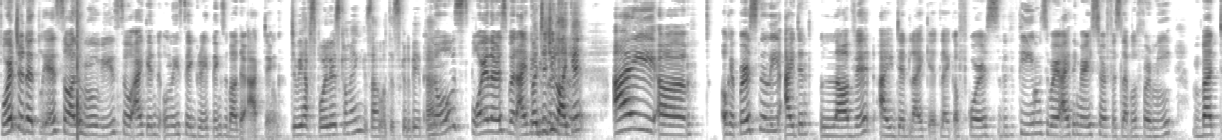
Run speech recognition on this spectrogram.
Fortunately, I saw the movie, so I can only say great things about their acting. Do we have spoilers coming? Is that what this is going to be about? No spoilers, but I think. But did you like it? I um, okay. Personally, I didn't love it. I did like it. Like, of course, the themes were I think very surface level for me, but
